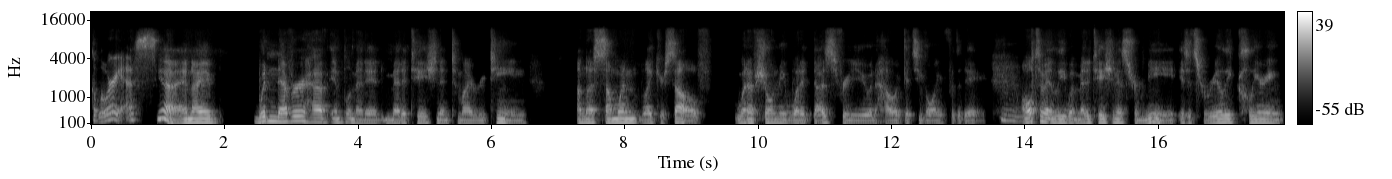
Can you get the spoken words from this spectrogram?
glorious. Yeah and i would never have implemented meditation into my routine unless someone like yourself would have shown me what it does for you and how it gets you going for the day Mm. ultimately what meditation is for me is it's really clearing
